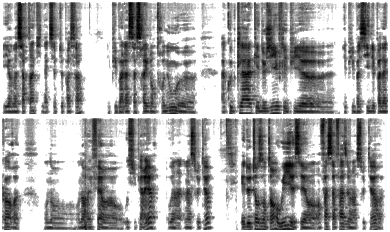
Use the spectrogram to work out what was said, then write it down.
et il y en a certains qui n'acceptent pas ça. Et puis bah là, ça se règle entre nous euh, à coup de claque et de gifle. Et puis et puis bah s'il n'est pas d'accord, on en on en réfère au supérieur ou à l'instructeur. Et de temps en temps, oui, c'est en, face à face de l'instructeur,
